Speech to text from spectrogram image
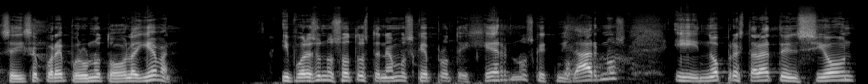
se dice por ahí, por uno todo la llevan. Y por eso nosotros tenemos que protegernos, que cuidarnos y no prestar atención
